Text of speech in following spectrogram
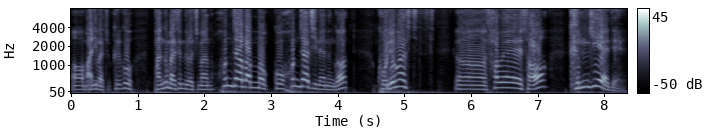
어, 많이 봤죠. 그리고 방금 말씀드렸지만 혼자 밥 먹고 혼자 지내는 것 고령화 어, 사회에서 금기해야 될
